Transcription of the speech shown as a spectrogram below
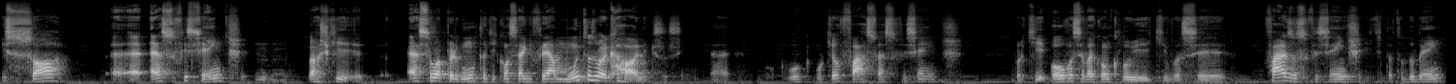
E só é, é, é suficiente. Uhum. Eu acho que essa é uma pergunta que consegue frear muitos workaholics. Assim. É, o, o que eu faço é suficiente? Porque ou você vai concluir que você faz o suficiente e que está tudo bem,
